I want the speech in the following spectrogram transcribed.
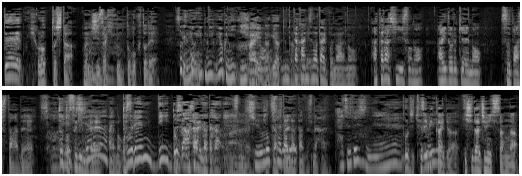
てひょろっとした、まあ、西崎君と僕とで、そうですね。よよくによくに、にはいあの投げ合ってたた感じのタイプのあの新しいそのアイドル系のスーパースターで、ちょっとスリムであのおしトレンディー度がおしゃれだったか、注目され二人だっるたんですね。はい。はずですね。当時テレビ界では石田純一さんが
